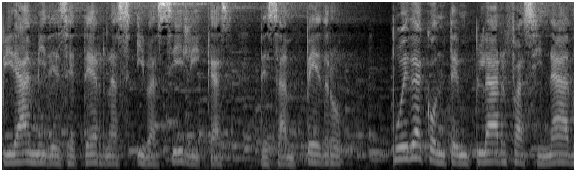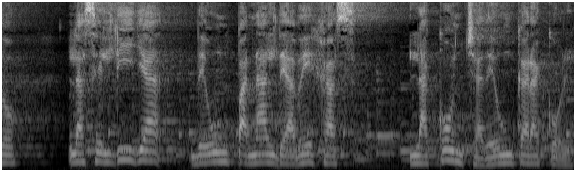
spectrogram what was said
pirámides eternas y basílicas de San Pedro, pueda contemplar fascinado la celdilla de un panal de abejas, la concha de un caracol.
